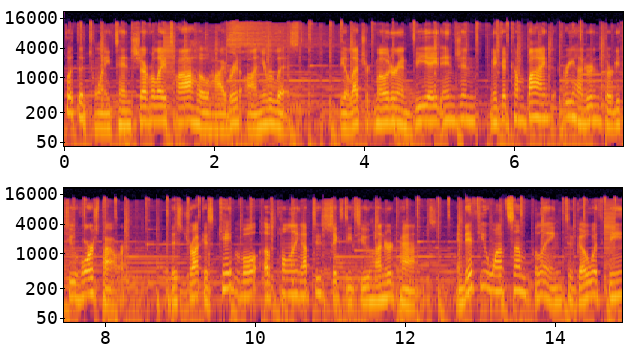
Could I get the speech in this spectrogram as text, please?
put the 2010 Chevrolet Tahoe Hybrid on your list. The electric motor and V8 engine make a combined 332 horsepower. This truck is capable of pulling up to 6,200 pounds. And if you want some bling to go with being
